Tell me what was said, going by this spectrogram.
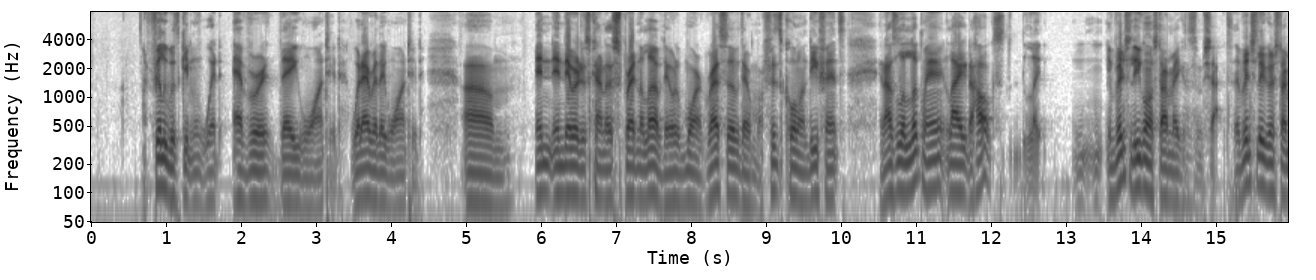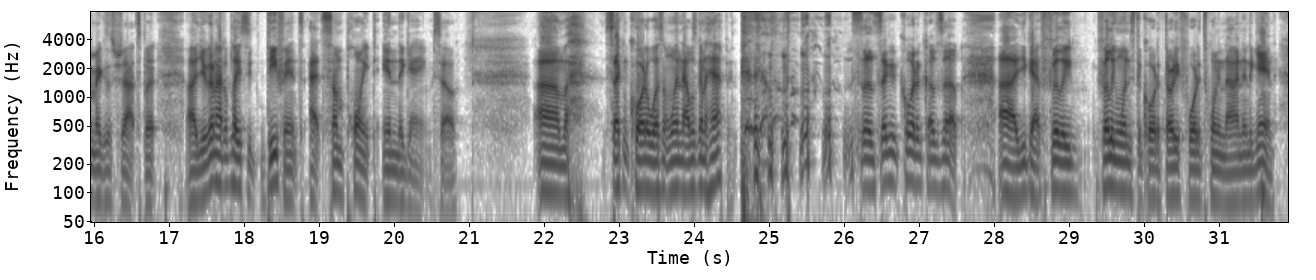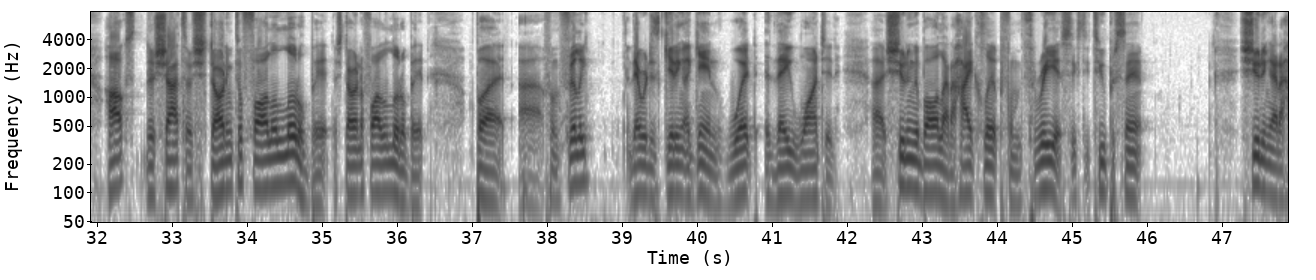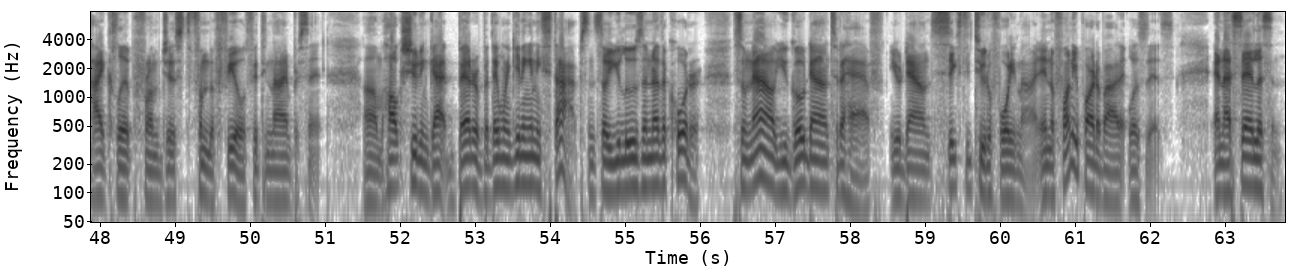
Philly was getting whatever they wanted, whatever they wanted, um, and and they were just kind of spreading the love. They were more aggressive. They were more physical on defense. And I was a little look, man, like the Hawks, like eventually you're gonna start making some shots. Eventually you're gonna start making some shots, but uh, you're gonna have to play defense at some point in the game. So. Um, second quarter wasn't when that was going to happen. so second quarter comes up. Uh, you got Philly Philly wins the quarter 34 to 29. And again, Hawks, their shots are starting to fall a little bit. They're starting to fall a little bit. But uh, from Philly, they were just getting, again, what they wanted. Uh, shooting the ball at a high clip from three at 62% shooting at a high clip from just from the field, 59%. Um, Hawks shooting got better, but they weren't getting any stops. And so you lose another quarter. So now you go down to the half. You're down 62 to 49. And the funny part about it was this. And I said, listen,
